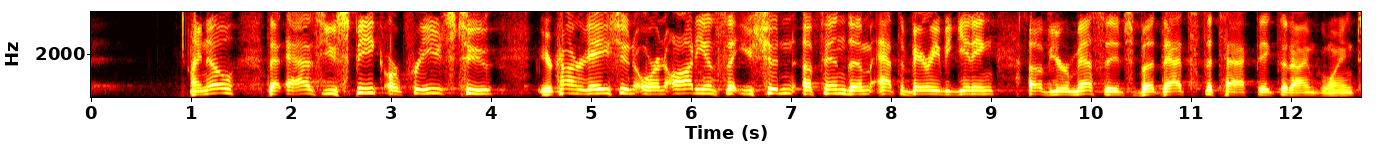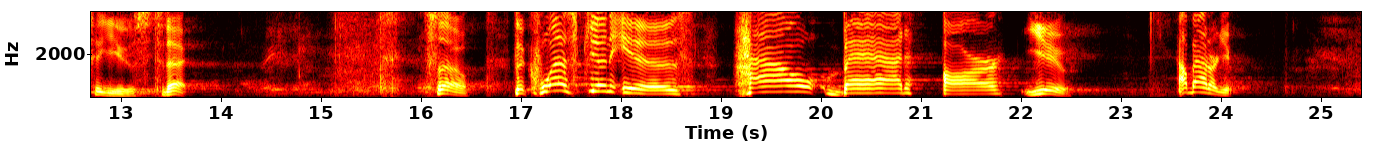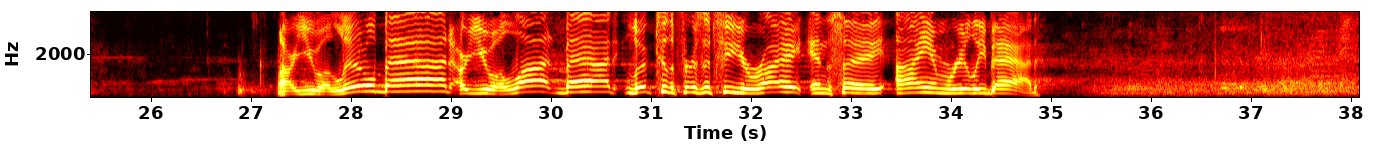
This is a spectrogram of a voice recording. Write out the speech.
I know that as you speak or preach to your congregation or an audience that you shouldn't offend them at the very beginning of your message, but that's the tactic that I'm going to use today. So, the question is, how bad are you? How bad are you? Are you a little bad? Are you a lot bad? Look to the person to your right and say, I am really bad.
